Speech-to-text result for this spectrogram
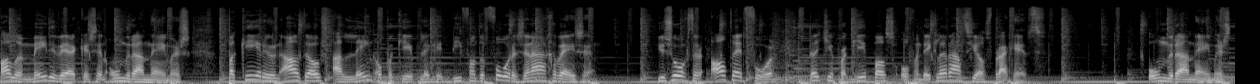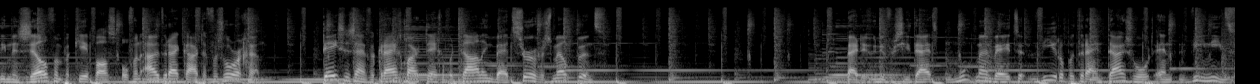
Alle medewerkers en onderaannemers parkeren hun auto's alleen op parkeerplekken die van tevoren zijn aangewezen. Je zorgt er altijd voor dat je een parkeerpas of een declaratieafspraak hebt. Onderaannemers dienen zelf een parkeerpas of een uitrijkaart te verzorgen. Deze zijn verkrijgbaar tegen betaling bij het servicemeldpunt. Bij de universiteit moet men weten wie er op het terrein thuis hoort en wie niet.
